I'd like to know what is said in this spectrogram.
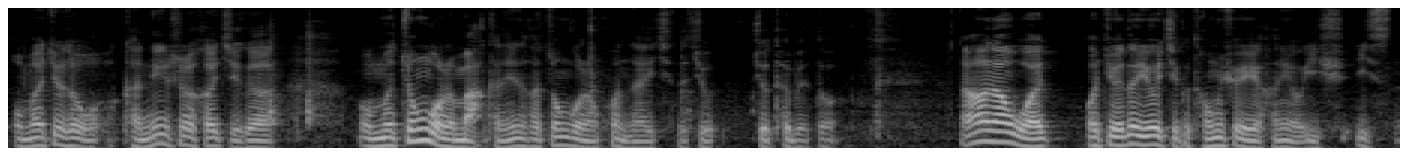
我们就是我肯定是和几个我们中国人嘛，肯定是和中国人混在一起的，就就特别多。然后呢，我我觉得有几个同学也很有意思意思的，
